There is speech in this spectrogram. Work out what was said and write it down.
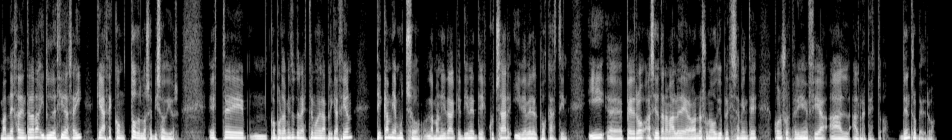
bandeja de entrada y tú decidas ahí qué haces con todos los episodios. Este mm, comportamiento tan extremo de la aplicación te cambia mucho la manera que tienes de escuchar y de ver el podcasting. Y eh, Pedro ha sido tan amable de grabarnos un audio precisamente con su experiencia al, al respecto. Dentro, Pedro.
